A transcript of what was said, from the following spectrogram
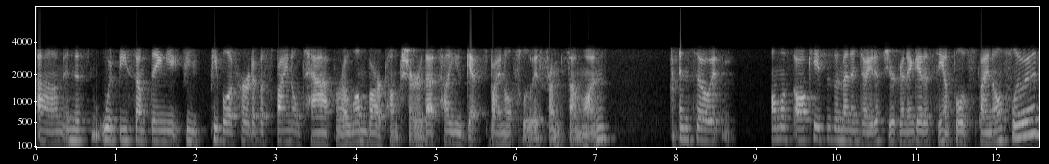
Um, and this would be something if you, people have heard of a spinal tap or a lumbar puncture. That's how you get spinal fluid from someone. And so, it, almost all cases of meningitis, you're going to get a sample of spinal fluid.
